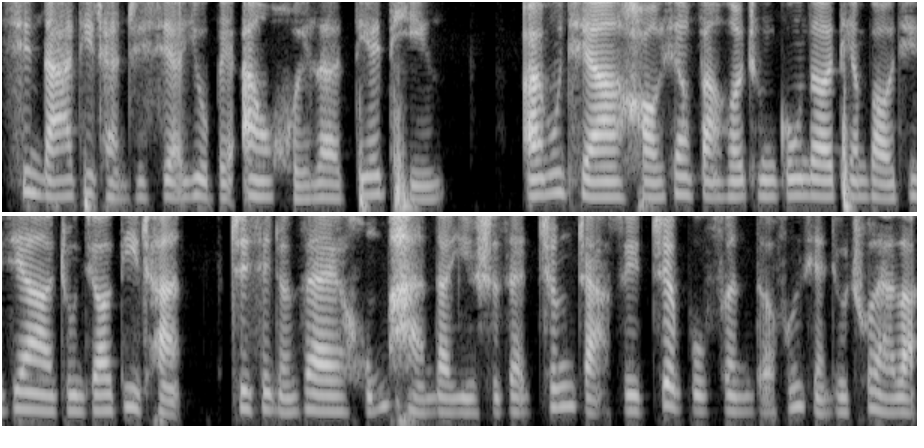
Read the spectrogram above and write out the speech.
信达地产这些又被按回了跌停，而目前啊，好像反合成功的天宝基建啊、中交地产。这些仍在红盘的也是在挣扎，所以这部分的风险就出来了。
